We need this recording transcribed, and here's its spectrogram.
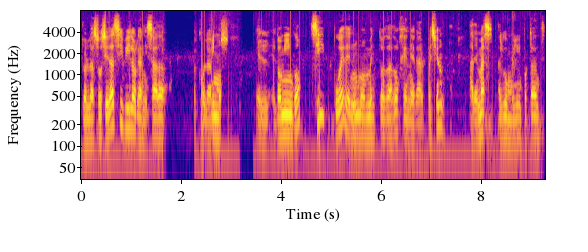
pero la sociedad civil organizada, como la vimos el, el domingo, sí puede en un momento dado generar presión. Además, algo muy importante,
